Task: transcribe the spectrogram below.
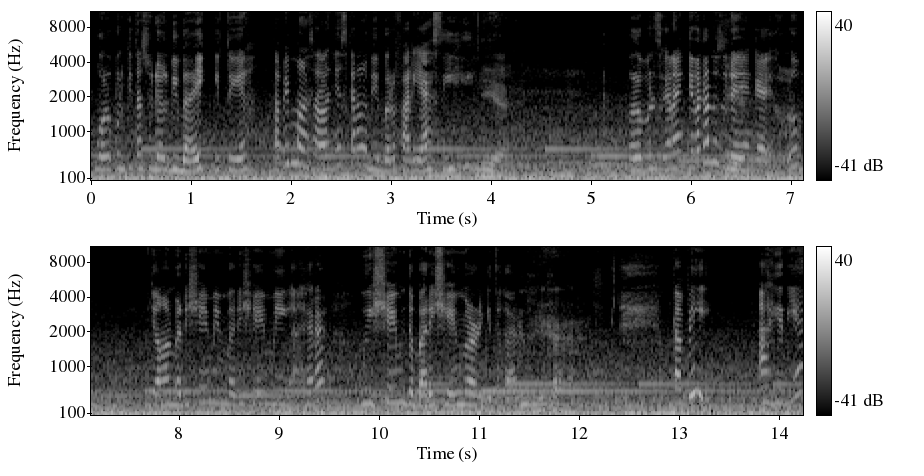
walaupun kita sudah lebih baik gitu ya tapi masalahnya sekarang lebih bervariasi Iya. walaupun sekarang kita kan sudah Iya. yang kayak lu jangan body shaming body shaming akhirnya we shame the body shamer gitu kan Iya. tapi akhirnya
